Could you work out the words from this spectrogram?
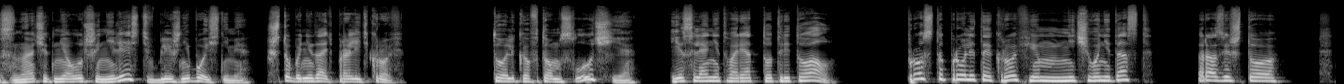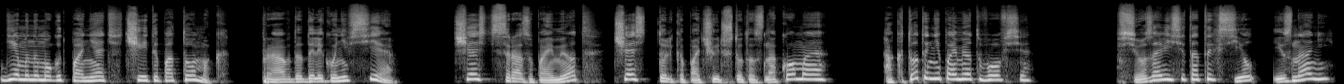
Значит, мне лучше не лезть в ближний бой с ними, чтобы не дать пролить кровь. Только в том случае, если они творят тот ритуал. Просто пролитая кровь им ничего не даст. Разве что демоны могут понять, чей ты потомок. Правда, далеко не все. Часть сразу поймет, часть только почует что-то знакомое, а кто-то не поймет вовсе. Все зависит от их сил и знаний.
